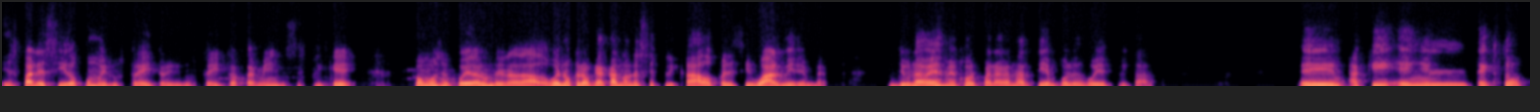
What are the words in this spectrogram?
Es parecido como Illustrator. Illustrator también les expliqué cómo se puede dar un degradado. Bueno, creo que acá no les he explicado, pero es igual, miren, de una vez mejor para ganar tiempo les voy a explicar. Eh, aquí en el texto,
